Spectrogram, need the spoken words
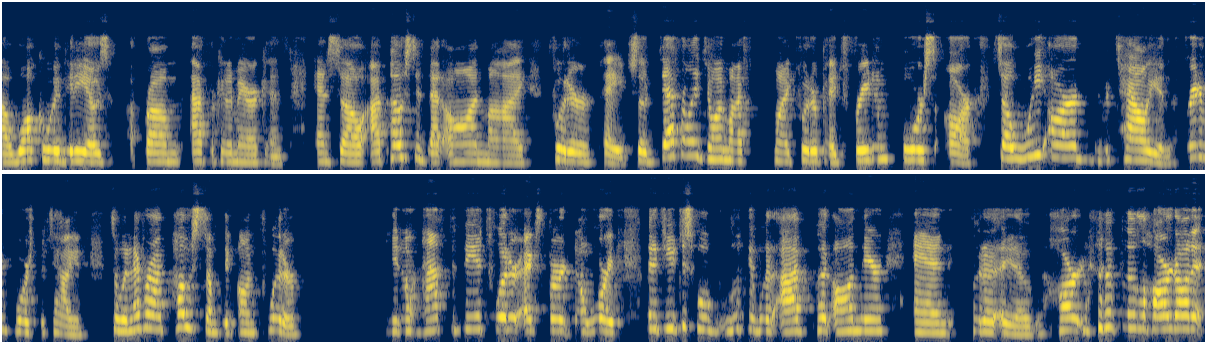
uh, walkaway videos from African Americans. And so I posted that on my Twitter page. So definitely join my my Twitter page, Freedom Force R. So we are the battalion, the Freedom Force Battalion. So whenever I post something on Twitter, you don't have to be a Twitter expert, don't worry. But if you just will look at what I've put on there and put a you know heart, put a little heart on it,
